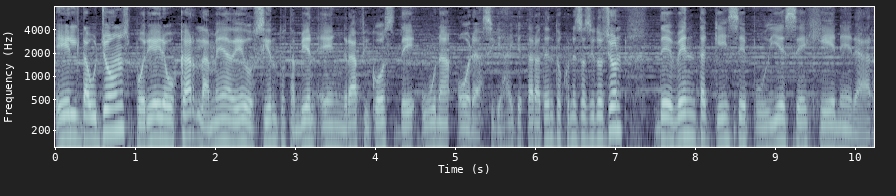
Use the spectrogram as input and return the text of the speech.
El Dow Jones podría ir a buscar la media de 200 también en gráficos de una hora. Así que hay que estar atentos con esa situación de venta que se pudiese generar.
